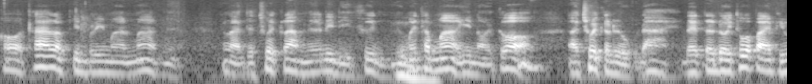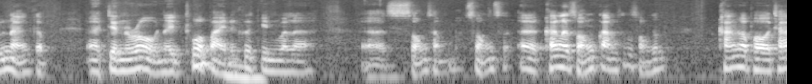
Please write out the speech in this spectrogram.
ข้อถ้าเรากินปริมาณมากเนี่ยมันอาจจะช่วยกล้ามเนื้อได้ดีขึ้น หรือไม่อืมถ้ามากอีกหน่อยก็อืมเอ่อช่วยกระดูกได้แต่แต่โดยทั่วไปผิวหนังกับเอ่อ general ในทั่วไปเนี่ยก็กินเวนลาเอ่อสองสามสองเอ่อครั้งละสองกรัมสักสองสาม ครั้งก็พอเช้า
